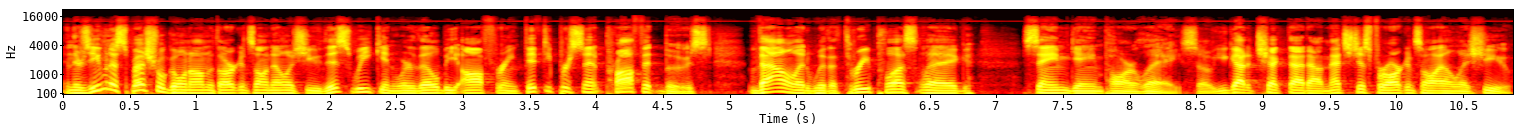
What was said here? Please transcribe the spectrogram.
And there's even a special going on with Arkansas and LSU this weekend where they'll be offering 50% profit boost valid with a three plus leg same game parlay. So you got to check that out. And that's just for Arkansas LSU.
